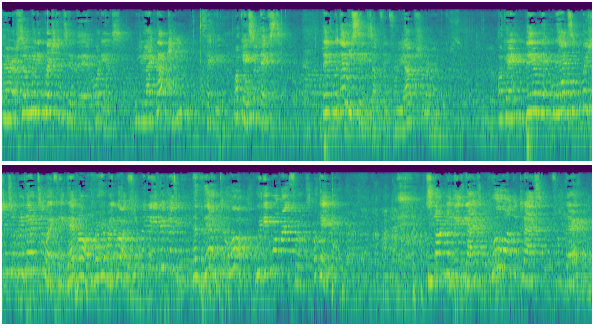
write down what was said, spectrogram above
there are so many questions in the audience. Would you like that? Thank you. Okay, so next. They, well, they something for you, I'm sure. Okay, there we, had some questions over there too, I think. Eh? Oh, oh my God. And there too. Oh, we need more microphones. Okay. Start with these guys. Who won the class from there?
